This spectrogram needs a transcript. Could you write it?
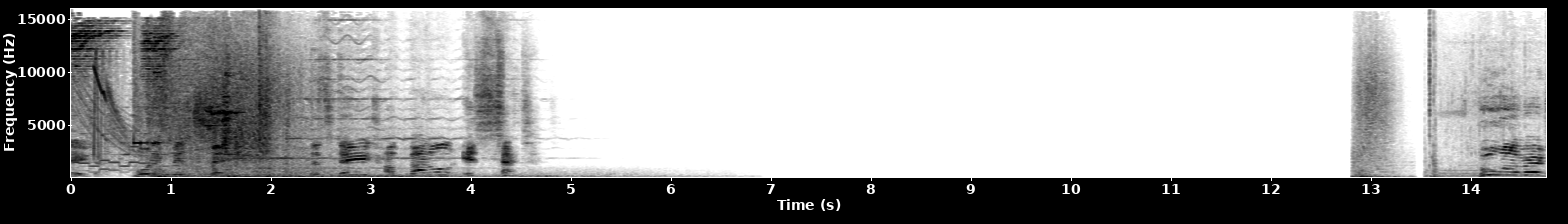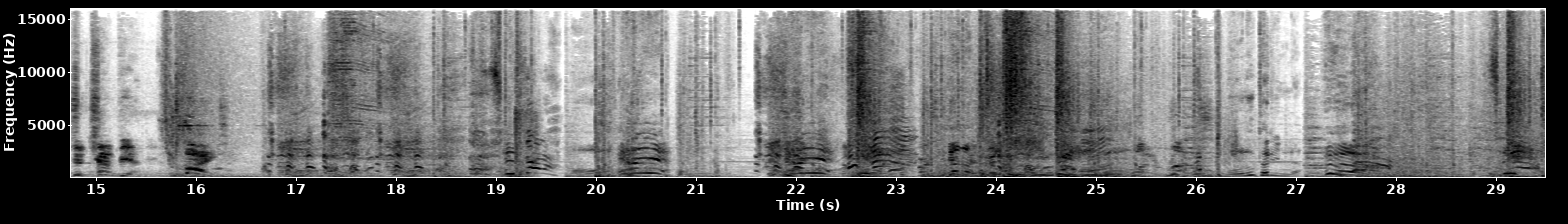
Invasion, boarding Mist Bay. The stage of battle is set. Who will emerge a champion? Fight! One rush!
